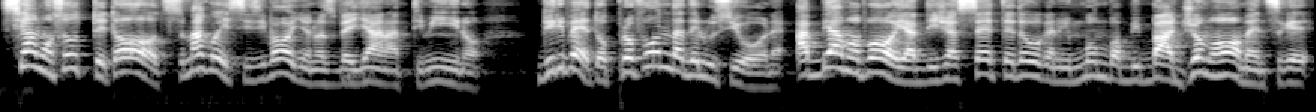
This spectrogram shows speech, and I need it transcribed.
Siamo sotto i tots ma questi si vogliono svegliare un attimino. Vi ripeto, profonda delusione. Abbiamo poi a 17 token il buon Bobby Baggio Moments che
